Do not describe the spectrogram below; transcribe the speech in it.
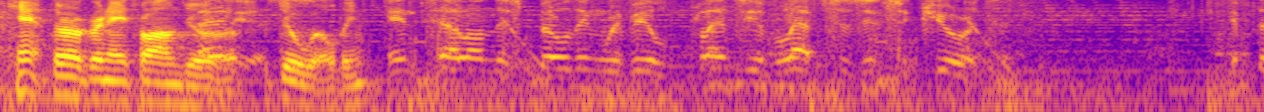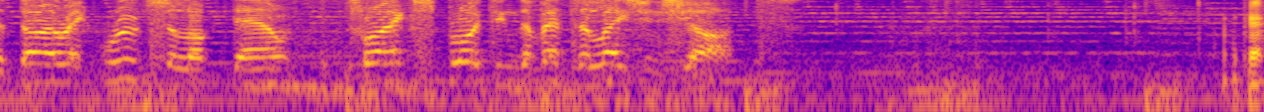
I can't throw grenades while I'm dual, dual wielding. Intel on this building revealed plenty of lapses in security. If the direct routes are locked down, try exploiting the ventilation shafts. Okay.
